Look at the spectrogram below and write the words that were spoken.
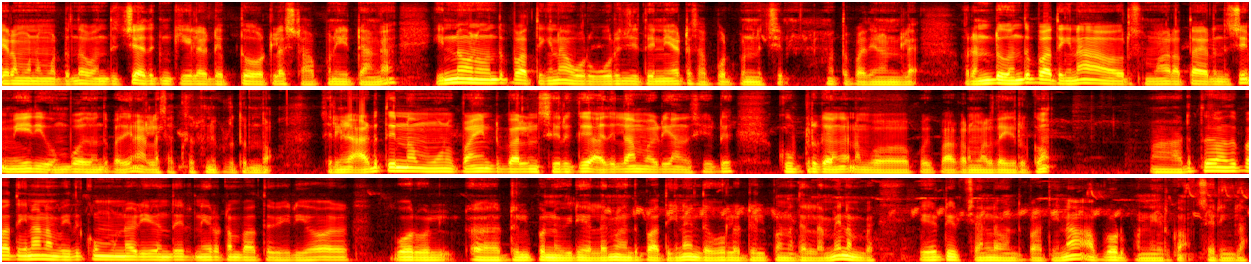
ஈரமணம் மட்டும்தான் வந்துச்சு. அதுக்கும் கீழே டெப்த் ஓட்டில் ஸ்டாப் பண்ணிட்டாங்க. இன்னொன்று வந்து பார்த்திங்கன்னா ஒரு உறிஞ்சி தண்ணியாட்ட சப்போர்ட் பண்ணுச்சு மொத்தம் பதினொன்றில் ரெண்டு வந்து பார்த்திங்கன்னா ஒரு சுமாராக தான் இருந்துச்சு. மீதி ஒம்பது வந்து பார்த்திங்கன்னா நல்லா சக்ஸஸ் பண்ணி கொடுத்துருந்தோம். சரிங்களா? அடுத்து இன்னும் மூணு பாயிண்ட் பேலன்ஸ் இருக்குது அது இல்லாமல் அப்படியே அந்த சீட்டு கூப்பிட்ருக்காங்க நம்ம போய் பார்க்குற மாதிரி தான் இருக்கும். அடுத்து வந்து பார்த்திங்கன்னா நம்ம இதுக்கு முன்னாடி வந்து நீரோட்டம் பார்த்த வீடியோ போர்வெல் ட்ரில் பண்ண வீடியோ எல்லாமே வந்து பார்த்திங்கன்னா இந்த ஊரில் ட்ரில் பண்ணது எல்லாமே நம்ம யூடியூப் சேனலில் வந்து பார்த்திங்கன்னா அப்லோட் பண்ணியிருக்கோம். சரிங்களா?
